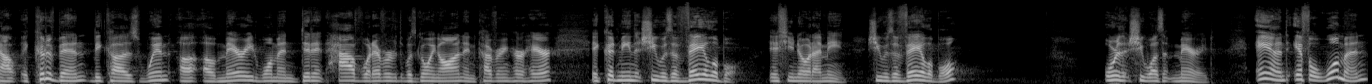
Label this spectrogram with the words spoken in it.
Now, it could have been because when a, a, married woman didn't have whatever was going on in covering her hair, it could mean that she was available, if you know what I mean. She was available, or that she wasn't married. And if a woman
